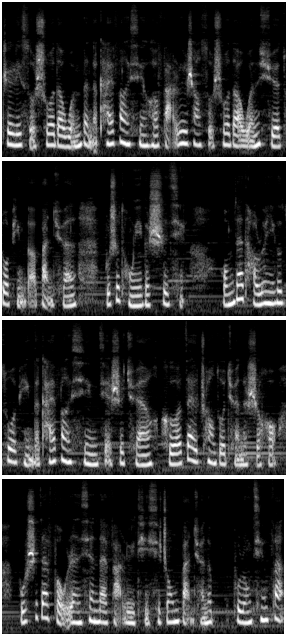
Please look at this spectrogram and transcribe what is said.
这里所说的文本的开放性和法律上所说的文学作品的版权不是同一个事情。我们在讨论一个作品的开放性、解释权和再创作权的时候，不是在否认现代法律体系中版权的不容侵犯。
